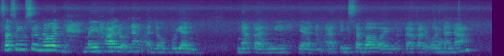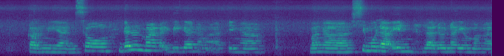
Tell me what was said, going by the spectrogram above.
sa susunod, may halo ng adobo yan na karni. Yan, ang ating sabaw ay magkakaroon na ng karni yan. So, ganun mga kaibigan ang ating ah, mga simulain, lalo na yung mga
